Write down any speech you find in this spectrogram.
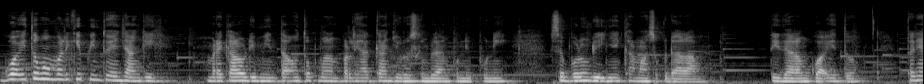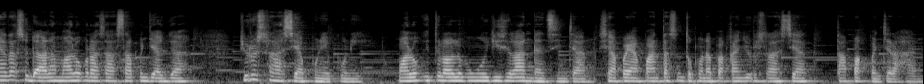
Gua itu memiliki pintu yang canggih. Mereka lalu diminta untuk memperlihatkan jurus sembilan puni-puni sebelum diizinkan masuk ke dalam. Di dalam gua itu, ternyata sudah ada makhluk raksasa penjaga jurus rahasia puni-puni. Makhluk itu lalu menguji Silan dan Shinchan, siapa yang pantas untuk mendapatkan jurus rahasia tapak pencerahan.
